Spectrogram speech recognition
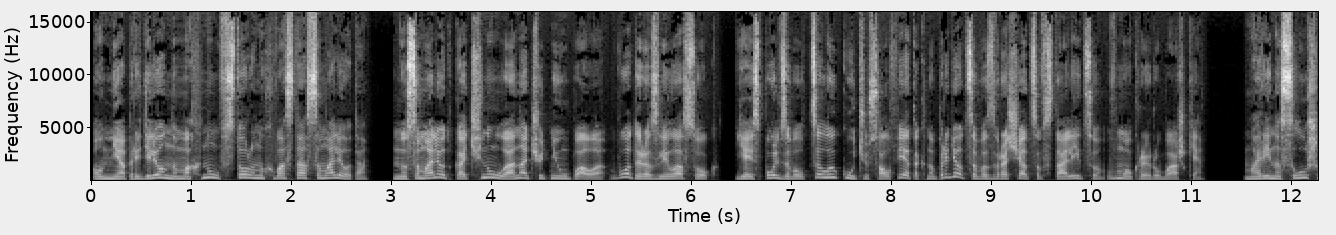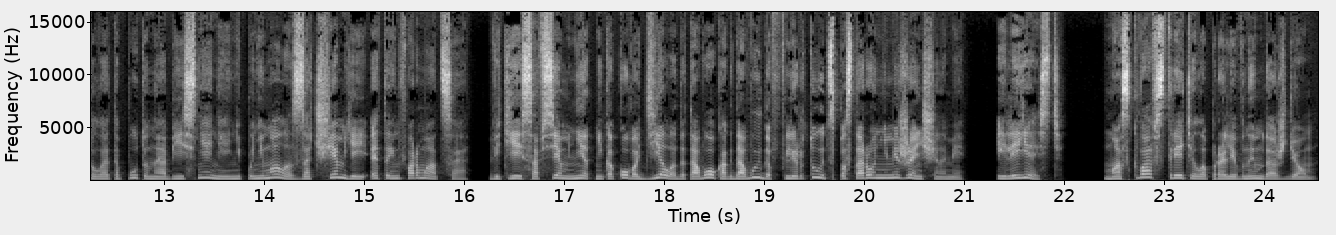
Он неопределенно махнул в сторону хвоста самолета. Но самолет качнул, и она чуть не упала. Вот и разлила сок. Я использовал целую кучу салфеток, но придется возвращаться в столицу в мокрой рубашке. Марина слушала это путанное объяснение и не понимала, зачем ей эта информация. Ведь ей совсем нет никакого дела до того, как Давыдов флиртует с посторонними женщинами. Или есть? Москва встретила проливным дождем.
